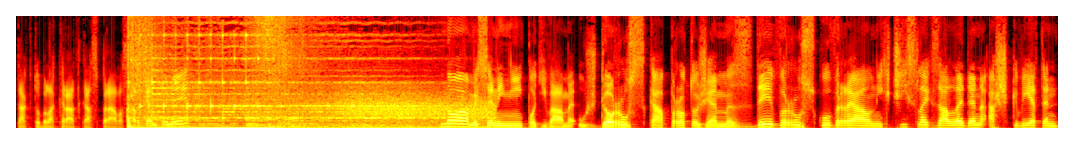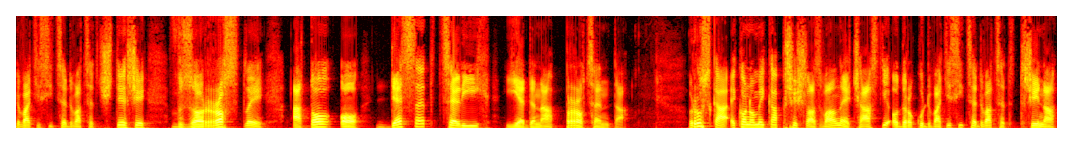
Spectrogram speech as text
Tak to byla krátká zpráva z Argentiny. No a my se nyní podíváme už do Ruska, protože mzdy v Rusku v reálných číslech za leden až květen 2024 vzrostly, a to o 10,1%. Ruská ekonomika přišla z valné části od roku 2023 na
